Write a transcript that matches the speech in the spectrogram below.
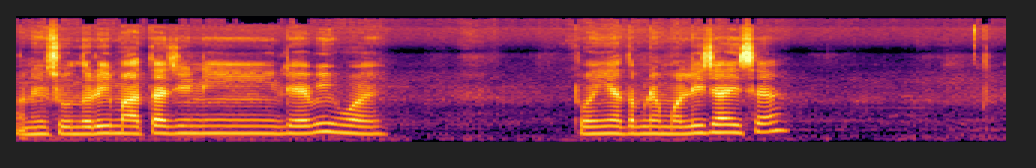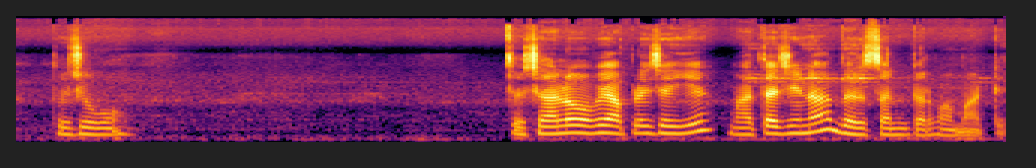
અને ચુંદડી માતાજીની લેવી હોય તો અહીંયા તમને મળી જાય છે. તો જુઓ. તો ચાલો હવે આપણે જઈએ માતાજીના દર્શન કરવા માટે.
